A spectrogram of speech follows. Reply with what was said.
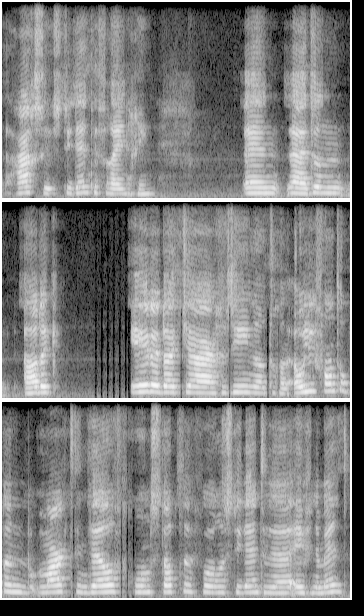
Haagse Studentenvereniging. En nou, toen had ik eerder dat jaar gezien dat er een olifant op een markt in Delft rondstapte voor een studentenevenement.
